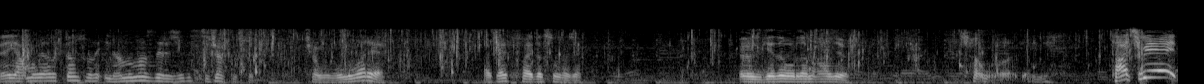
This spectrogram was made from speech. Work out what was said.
Ve yağmur yağdıktan sonra inanılmaz derecede sıcak bir su. Çamur bunu var ya, acayip faydası olacak. Özge de oradan ağlıyor. Çamur. Taçmin!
